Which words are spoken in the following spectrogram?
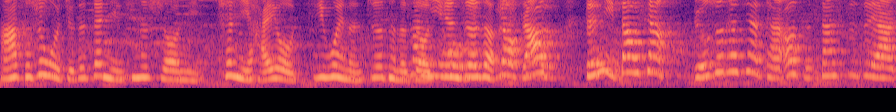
啊！可是我觉得在年轻的时候，你趁你还有机会能折腾的时候先折腾，然后等你到像，比如说他现在才二十三四岁啊，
